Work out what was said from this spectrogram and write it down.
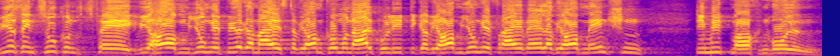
wir sind zukunftsfähig. Wir haben junge Bürgermeister, wir haben Kommunalpolitiker, wir haben junge Freie Wähler, wir haben Menschen, die mitmachen wollen.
